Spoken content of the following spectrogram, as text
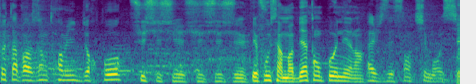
toi, t'as pas besoin de 3 minutes de repos. Si, si, si, si, si, si. T'es fou, ça m'a bien tamponné là. Ah, je les ai sentis moi aussi.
